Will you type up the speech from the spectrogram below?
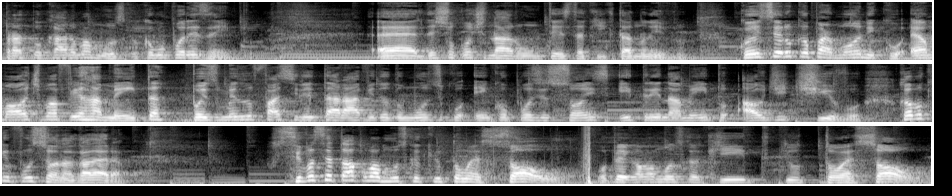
para tocar uma música, como por exemplo. É, deixa eu continuar um texto aqui que está no livro. Conhecer o campo harmônico é uma ótima ferramenta, pois mesmo facilitará a vida do músico em composições e treinamento auditivo. Como que funciona, galera? Se você toca uma música que o tom é sol, vou pegar uma música aqui que o tom é sol,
